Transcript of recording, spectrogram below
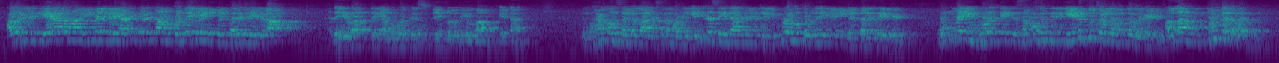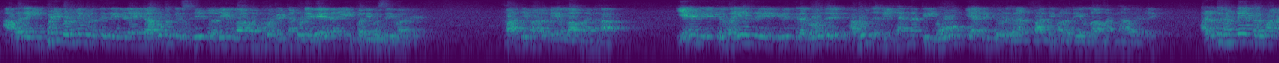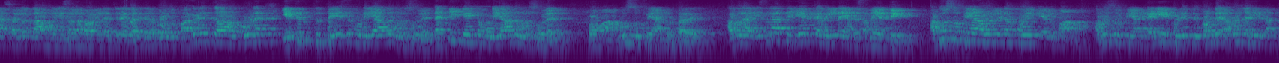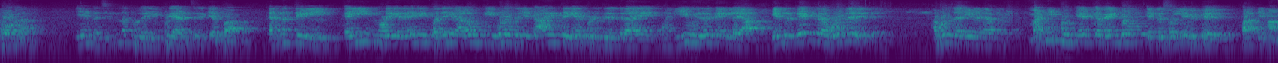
அவர்களுக்கு ஏராளமான இமெயில்களை அடுக்கடுக்கான தொல்லைகளை நீங்கள் தருகிறீர்களா? அதே வார்த்தை அபுபக்கர் சித்திக் கேட்டாங்க. முகமது ஸல்லல்லாஹு அலிஸ்லாம் அவர்கள் என்ன செய்தார்கள் என்று இவ்வளவு தொல்லைகளை நீங்கள் தருகிறீர்கள்? உண்மையை உறக்க இந்த சமூகத்திற்கு எடுத்துச் சொல்ல வந்தவர்கள் அல்லாஹின் தூதர் அவர் அவரை இப்படி கொடுமைப்படுத்துகிறீர்களே என்று அபுபக்கர் சித்திக் ரலியல்லாஹு அவர்கள் தன்னுடைய வேதனையை பதிவு செய்வார்கள். பாத்திமா ரலியல்லாஹு அன்ஹா ஏழு எட்டு வயது இருக்கிற போது அபூஜஹில் கன்னத்தில் ஓங்கி அடித்து விடுகிறான் பாத்திமா ரலியல்லாஹு அன்ஹா அவர்களை. அழுது கொண்டே பெருமான ஸல்லல்லாஹு அலைஹி வஸல்லம் அவர்களிடத்தில் வருகிற போது மகளுக்காக கூட எதிர்த்து பேச முடியாத ஒரு சூழல் தட்டி கேட்க முடியாத ஒரு சூழல். போமா சுஃபியான் இருப்பாரு அவர் இஸ்லாத்தை ஏற்கவில்லை அந்த சமயத்தில். அபு சுஃபியான் அவர்களிடம் போய் கேளுமா? அபு சுஃபியான் கையை பிடித்துக் கொண்டு அபூஜஹிலிடம் போகிறார். ஏன் இந்த சின்ன பிள்ளை இப்படி அடிச்சிருக்கியப்பா? கன்னத்தில் கையினுடைய ரேகை பதிகிற அளவுக்கு இவ்வளவு பெரிய காயத்தை ஏற்படுத்தி இருக்கிறாயே உனக்கு ஈவு இறக்கம் இல்லையா? என்று கேட்கிற போது அபுஜஹீலிடம் மன்னிப்பு கேட்க வேண்டும் என்று சொல்லிவிட்டு பாத்திமா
